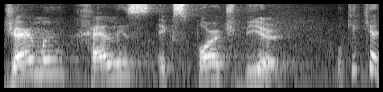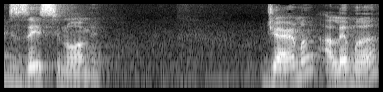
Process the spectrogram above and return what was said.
German Helles Export Beer. O que quer dizer esse nome? German, alemã,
